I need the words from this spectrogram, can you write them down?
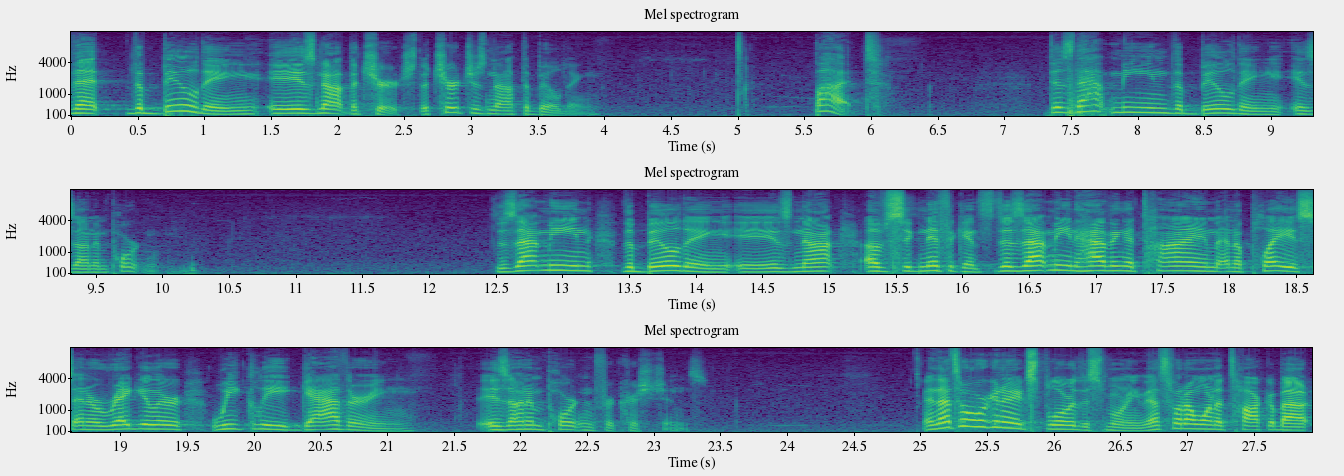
that the building is not the church, the church is not the building. But does that mean the building is unimportant? Does that mean the building is not of significance? Does that mean having a time and a place and a regular weekly gathering is unimportant for Christians? And that's what we're going to explore this morning. That's what I want to talk about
